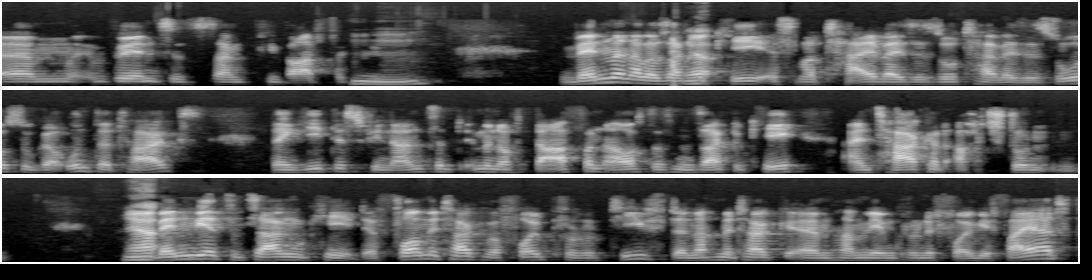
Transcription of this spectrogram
ähm, werden sozusagen privat vergeben. Mhm. Wenn man aber sagt, ja. okay, es war teilweise so, teilweise so, sogar untertags, dann geht das Finanzamt immer noch davon aus, dass man sagt, okay, ein Tag hat acht Stunden. Ja. Wenn wir jetzt sagen, okay, der Vormittag war voll produktiv, der Nachmittag ähm, haben wir im Grunde voll gefeiert,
